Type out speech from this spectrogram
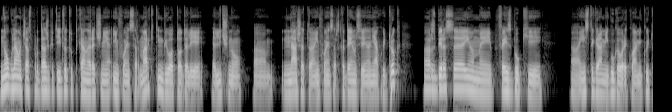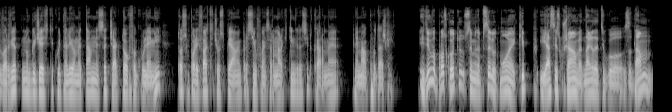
Много голяма част от продажбите идват от така наречения инфуенсър маркетинг, било то дали е лично а, нашата инфуенсърска дейност или на някой друг. А, разбира се, имаме и Facebook и а, Instagram и Google реклами, които вървят, но бюджетите, които наливаме там, не са чак толкова големи, точно поради факта, че успяваме през инфуенсър маркетинга да си докараме немалко продажби. Един въпрос, който са ми написали от моя екип и аз се изкушавам веднага да ти го задам.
